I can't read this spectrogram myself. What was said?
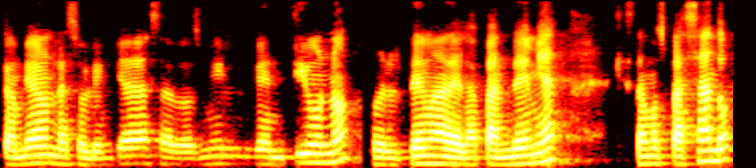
cambiaron las Olimpiadas a 2021 por el tema de la pandemia estamos pasando,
